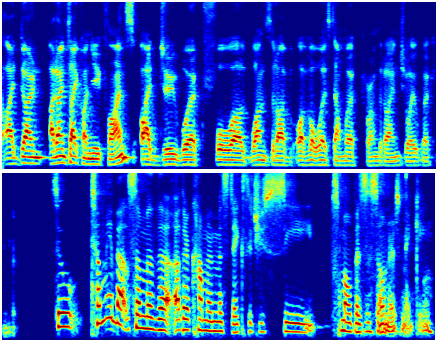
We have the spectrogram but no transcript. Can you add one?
I don't. I don't take on new clients. I do work for ones that I've I've always done work for and that I enjoy working with. So tell me about some of the other common mistakes that you see small business owners making.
